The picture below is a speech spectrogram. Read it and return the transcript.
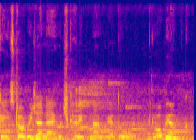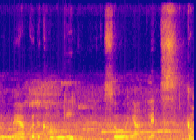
कहीं स्टोर भी जाना है कुछ खरीदना भी है तो वो भी आप, मैं आपको दिखाऊँगी. सो या लेट्स गो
